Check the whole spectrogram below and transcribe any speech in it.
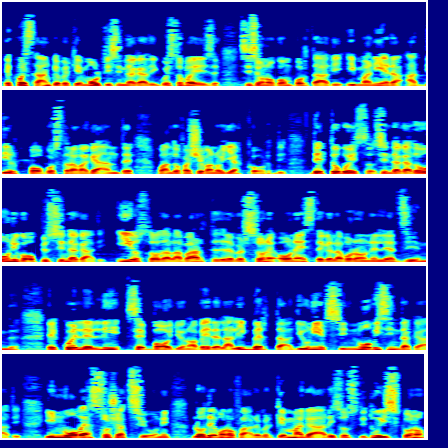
E questa anche perché molti sindacati in questo Paese si sono comportati in maniera a dir poco stravagante quando facevano gli accordi. Detto questo, sindacato unico o più sindacati, io sto dalla parte parte delle persone oneste che lavorano nelle aziende e quelle lì se vogliono avere la libertà di unirsi in nuovi sindacati, in nuove associazioni, lo devono fare perché magari sostituiscono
